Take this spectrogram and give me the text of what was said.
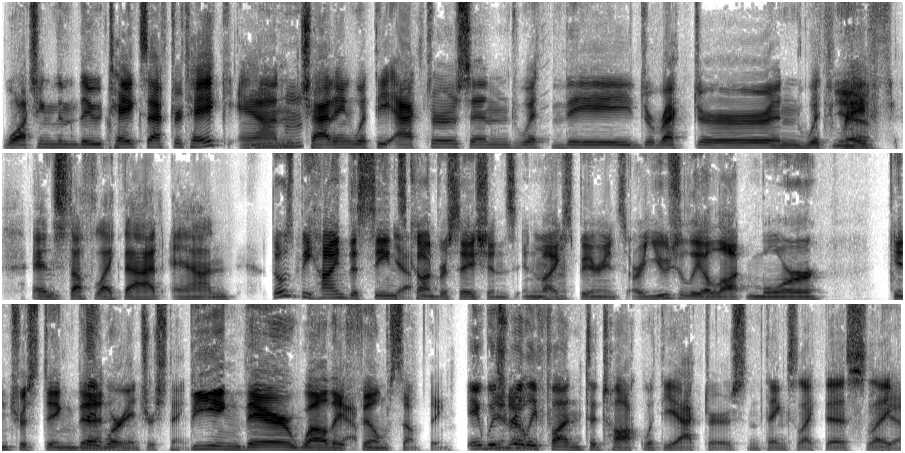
watching them do takes after take and Mhm. chatting with the actors and with the director and with Yeah. Rafe and stuff like that. And Those behind the scenes Yeah. conversations, in my Mhm. experience, are usually a lot more interesting they were interesting. being there while they Yeah. film something. It was you know? really fun to talk with the actors and things like this. Like Yeah.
